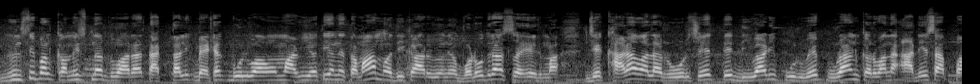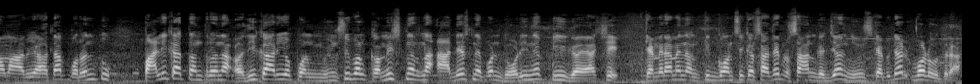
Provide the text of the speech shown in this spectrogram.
મ્યુનિસિપલ કમિશનર દ્વારા તાત્કાલિક બેઠક બોલવામાં આવી હતી અને તમામ અધિકારીઓને વડોદરા શહેરમાં જે ખાડાવાલા રોડ છે, તે દિવાળી પૂર્વે પુરાણ કરવાના આદેશ આપવામાં આવ્યા હતા. પરંતુ પાલિકા તંત્રના અધિકારીઓ પણ મ્યુનિસિપલ કમિશનરના આદેશને પણ દોડીને પી ગયા છે. કેમેરામેન અંકિત ગોન્સીકર સાથે પ્રશાંત ગજ્જર, ન્યૂઝ કેપિટલ વડોદરા.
